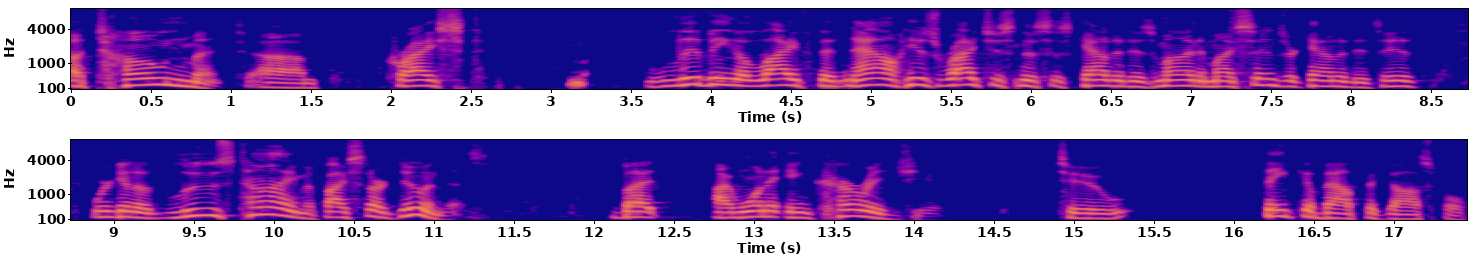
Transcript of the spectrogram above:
atonement, um, Christ living a life that now his righteousness is counted as mine and my sins are counted as his. We're going to lose time if I start doing this. But I want to encourage you to think about the gospel,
